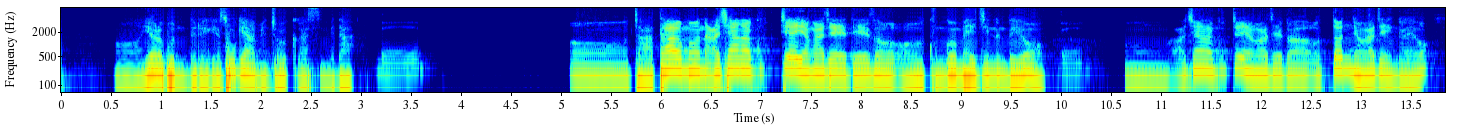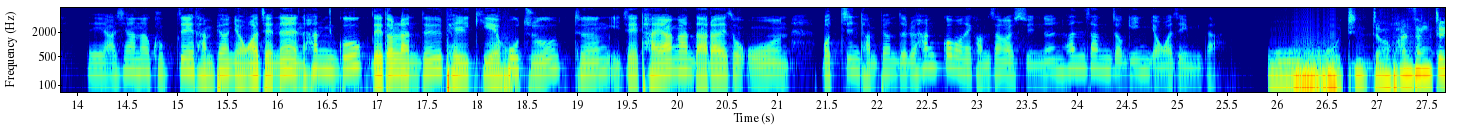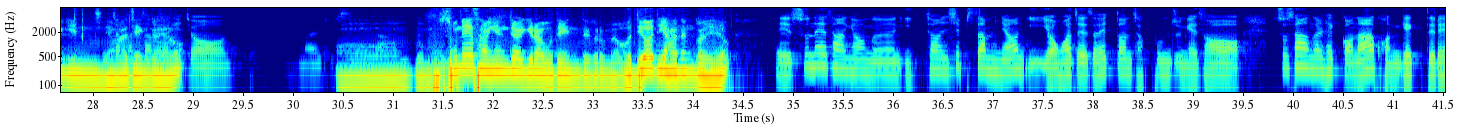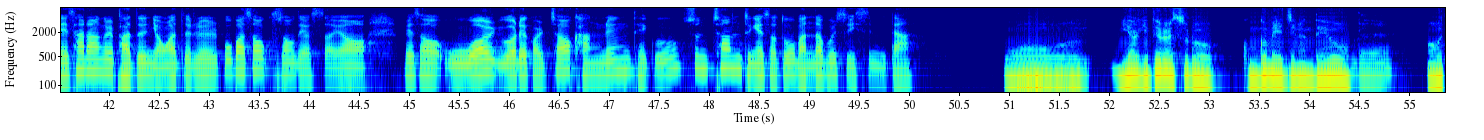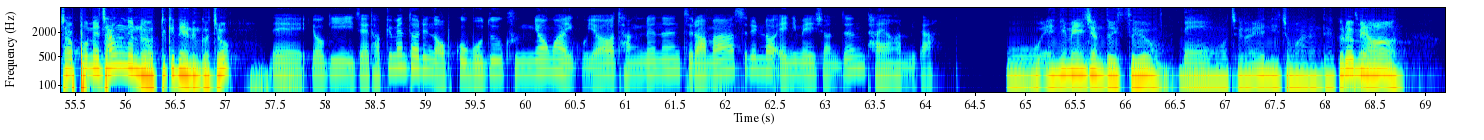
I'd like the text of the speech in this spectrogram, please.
어, 여러분들에게 소개하면 좋을 것 같습니다. 네. 어, 자 다음은 아시아나 국제 영화제에 대해서 어, 궁금해지는데요. 네. 어, 아시아나 국제 영화제가 어떤 영화제인가요? 네, 아시아나 국제 단편 영화제는 한국, 네덜란드, 벨기에, 호주 등 이제 다양한 나라에서 온 멋진 단편들을 한꺼번에 감상할 수 있는 환상적인 영화제입니다. 오, 진짜 환상적인 진짜 영화제인가요? 환상적이죠. 정말 좋습니다. 어, 그럼 순회 상영작이라고 돼 있는데 그러면 어디 어디 하는 거예요? 네, 순회 상영은 2013년 이 영화제에서 했던 작품 중에서 수상을 했거나 관객들의 사랑을 받은 영화들을 뽑아서 구성되었어요. 그래서 5월, 6월에 걸쳐 강릉, 대구, 순천 등에서도 만나볼 수 있습니다. 오, 이야기 들을수록 궁금해지는데요. 네. 어, 작품의 장르는 어떻게 되는 거죠? 네, 여기 이제 다큐멘터리는 없고 모두 극영화이고요. 장르는 드라마, 스릴러, 애니메이션 등 다양합니다. 오, 애니메이션도 있어요. 네. 어, 제가 애니 좋아하는데. 그러면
